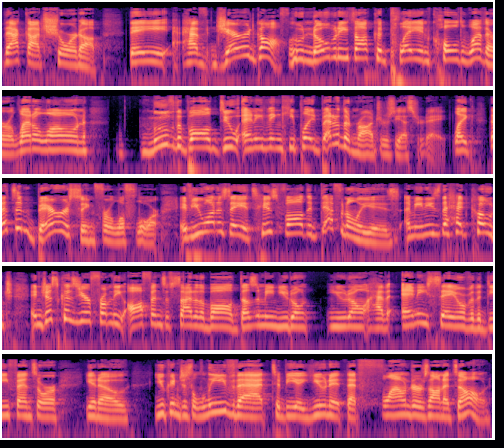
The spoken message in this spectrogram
That got shored up. They have Jared Goff, who nobody thought could play in cold weather, let alone move the ball, do anything. He played better than Rodgers yesterday. Like that's embarrassing for LaFleur. If you want to say it's his fault, it definitely is. I mean, he's the head coach, and just because you're from the offensive side of the ball doesn't mean you don't you don't have any say over the defense or, you know, you can just leave that to be a unit that flounders on its own.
